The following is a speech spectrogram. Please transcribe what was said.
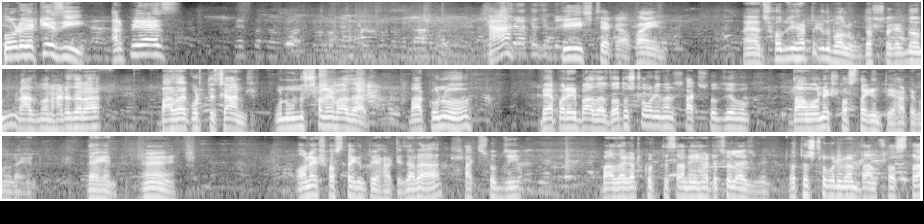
পনেরো টাকা কেজি। আর পেঁয়াজ? হ্যাঁ? তিরিশ টাকা ফাইন হ্যাঁ সবজি হাটটা কিন্তু বলো দর্শক, একদম রাজমান হাটে যারা বাজার করতে চান, কোনো অনুষ্ঠানের বাজার বা কোনো ব্যাপারের বাজার, যথেষ্ট পরিমাণ শাকসবজি এবং দাম অনেক সস্তা কিন্তু এই হাটে, মনে রাখেন। দেখেন হ্যাঁ অনেক সস্তা কিন্তু এই হাটে। যারা শাকসবজি বাজারঘাট করতে চান এই হাটে চলে আসবেন। যথেষ্ট পরিমাণ দাম সস্তা।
